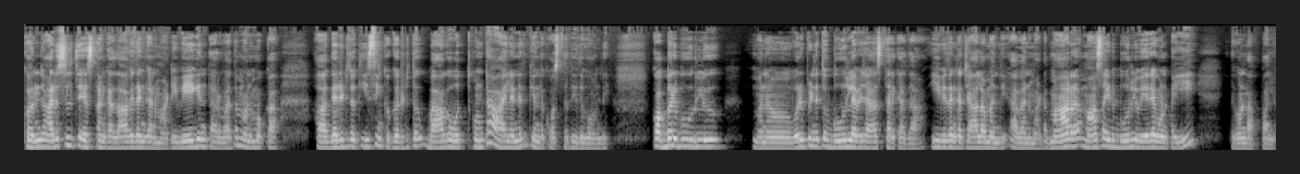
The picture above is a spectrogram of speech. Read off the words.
కొంచెం అరిసెలు చేస్తాం కదా ఆ విధంగా అనమాట వేగిన తర్వాత మనం ఒక ఆ, తీసి ఇంకో గరిటతో బాగా ఒత్తుకుంటే ఆయిల్ అనేది కిందకు వస్తుంది ఇదిగోండి కొబ్బరి బూర్లు మనం వరిపిండితో బూర్లు అవి చేస్తారు కదా ఈ విధంగా చాలామంది అవన్నమాట. మా ర- మా సైడ్ బూర్లు వేరేగా ఉంటాయి. ఇదిగోండి అప్పాలు.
